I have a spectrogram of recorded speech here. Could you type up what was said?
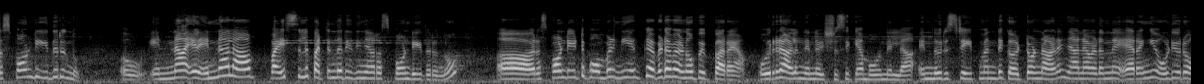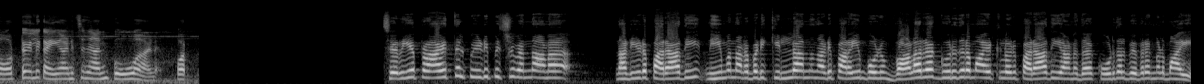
റെസ്പോണ്ട് ചെയ്തിരുന്നു. എന്നാ എന്നാൽ ആ വയസ്സിൽ പറ്റുന്ന രീതി ഞാൻ റെസ്പോണ്ട് ചെയ്തിരുന്നു. റെസ്പോണ്ട് ചെയ്തിട്ട് പോകുമ്പോൾ നിങ്ങൾക്ക് എവിടെ വേണോ പോയി പറയാം. ഒരാളും നിന്നെ വിശ്വസിക്കാൻ പോകുന്നില്ല എന്നൊരു സ്റ്റേറ്റ്മെന്റ് കേട്ടോണ്ടാണ് ഞാൻ അവിടെ നിന്ന് ഇറങ്ങി ഓടി ഒരു ഓട്ടോയിൽ കൈ കാണിച്ച് ഞാൻ പോവുകയാണ് ചെറിയ പ്രായത്തിൽ പീഡിപ്പിച്ചുവെന്നാണ് നടിയുടെ പരാതി. നിയമ നടപടിക്കില്ല എന്ന് നടി പറയുമ്പോഴും വളരെ ഗുരുതരമായിട്ടുള്ള ഒരു പരാതിയാണിത്. കൂടുതൽ വിവരങ്ങളുമായി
